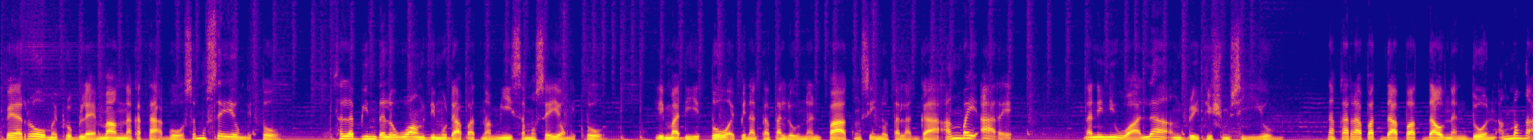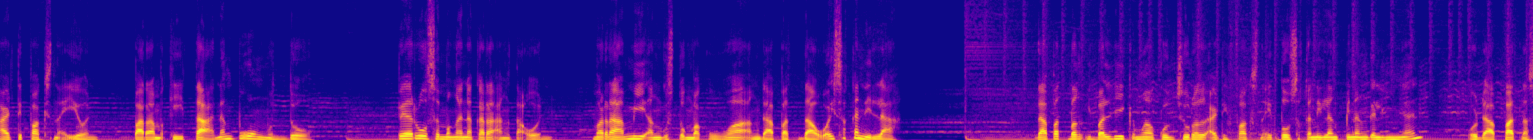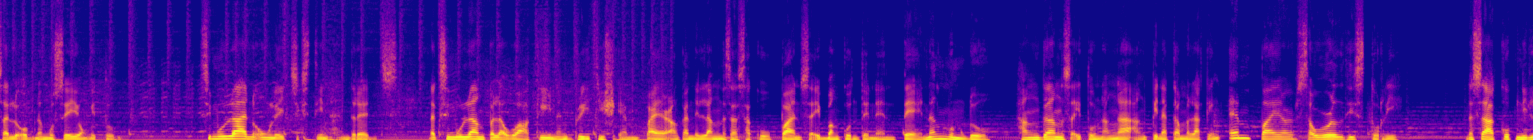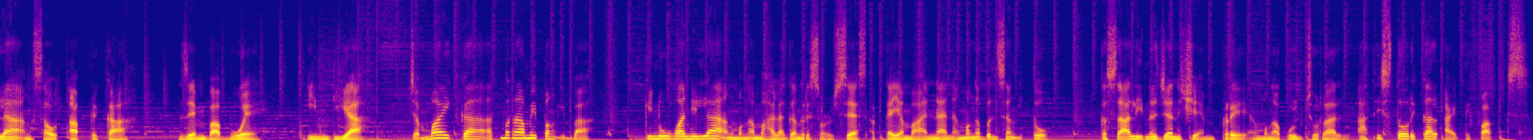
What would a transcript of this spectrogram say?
Pero may problema ang nakatago sa museong ito. Sa labindalawang di mo dapat na-miss sa museong ito, lima dito ay pinagtatalunan pa kung sino talaga ang may-ari. Naniniwala ang British Museum na karapat dapat daw nandun ang mga artifacts na iyon para makita ng buong mundo. Pero sa mga nakaraang taon, marami ang gustong makuha ang dapat daw ay sa kanila. Dapat bang ibalik ang mga cultural artifacts na ito sa kanilang pinanggalingan? O dapat nasa loob ng museyong ito? Simula noong late 1600s, nagsimulang palawaki ng British Empire ang kanilang nasasakupan sa ibang kontinente ng mundo hanggang sa ito na nga ang pinakamalaking empire sa world history. Nasakop nila ang South Africa, Zimbabwe, India, Jamaica at marami pang iba. Kinuha nila ang mga mahalagang resources at kayamanan ng mga bansang ito. Kasali na dyan siyempre ang mga cultural at historical artifacts.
